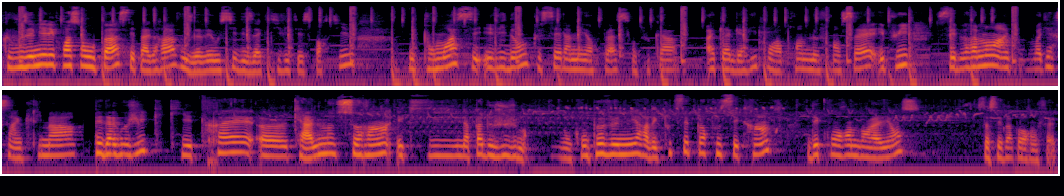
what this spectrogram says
Que vous aimiez les croissants ou pas, c'est pas grave, vous avez aussi des activités sportives. Donc pour moi, c'est évident que c'est la meilleure place, en tout cas à Calgary, pour apprendre le français. Et puis, c'est vraiment, un, on va dire c'est un climat pédagogique qui est très euh, calme, serein et qui n'a pas de jugement. Donc on peut venir avec toutes ces peurs, toutes ces craintes. Dès qu'on rentre dans l'alliance, ça s'évapore en fait.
